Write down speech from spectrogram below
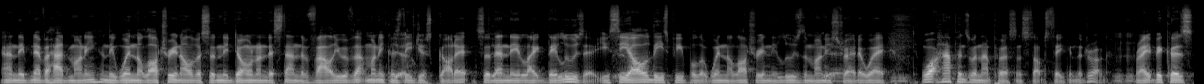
and they've never had money and they win the lottery and all of a sudden they don't understand the value of that money because they just got it. So then they like they lose it. You see all of these people that win the lottery and they lose the money Yeah. straight away. Mm-hmm. What happens when that person stops taking the drug, right? Because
